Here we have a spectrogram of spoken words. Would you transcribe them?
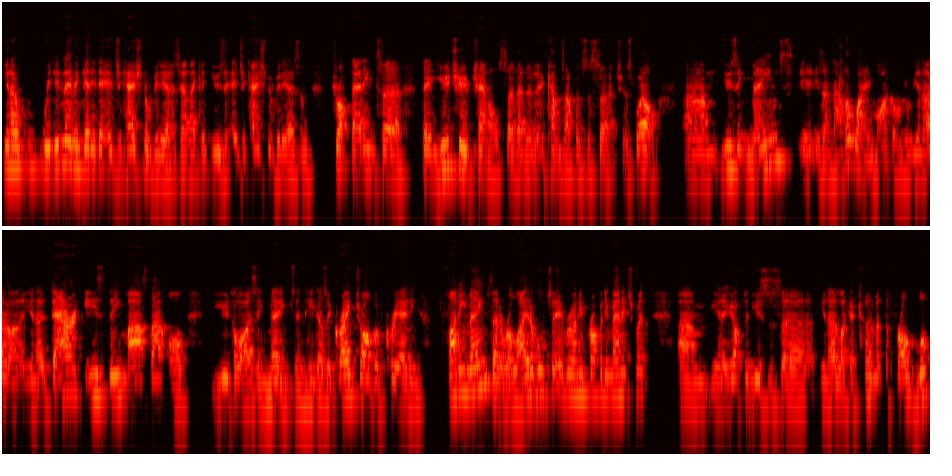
You know, we didn't even get into educational videos, how they can use educational videos and drop that into their YouTube channel so that it, it comes up as a search as well. Um, using memes is, another way, Michael. You know, uh, you know, Darren is the master of utilizing memes, and he does a great job of creating funny memes that are relatable to everyone in property management. Um, you know, he often uses, uh, you know, like a Kermit the Frog look,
